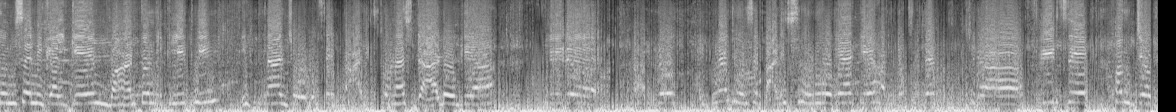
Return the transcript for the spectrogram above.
रूम से निकल के बाहर तो निकली थी। इतना ज़ोर से बारिश होना स्टार्ट हो गया। फिर हम लोग इतना ज़ोर से बारिश शुरू हो गया कि हम लोग फिर से हम जब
